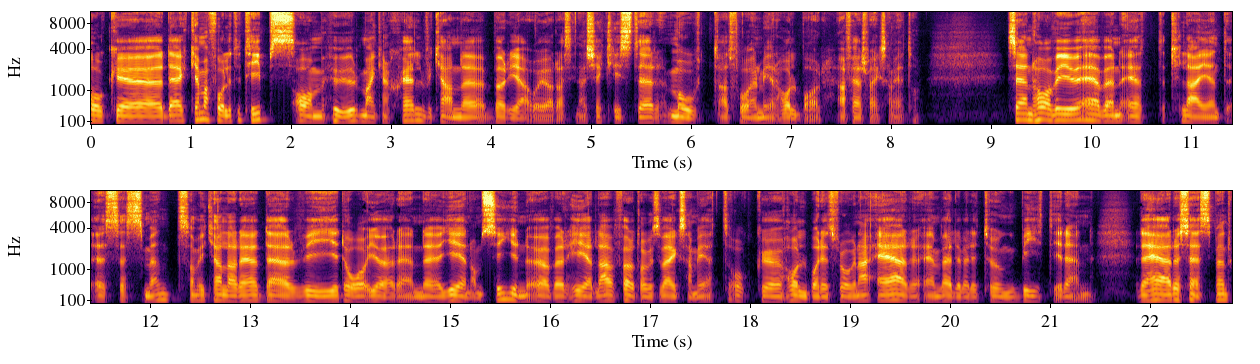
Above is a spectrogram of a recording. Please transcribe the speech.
Och eh, där kan man få lite tips om hur man kan själv kan eh, börja och göra sina checklister mot att få en mer hållbar affärsverksamhet. Sen har vi ju även ett Client Assessment som vi kallar det där vi då gör en eh, genomsyn över hela företagets verksamhet och eh, hållbarhetsfrågorna är en väldigt, väldigt tung bit i den. Det här assessment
